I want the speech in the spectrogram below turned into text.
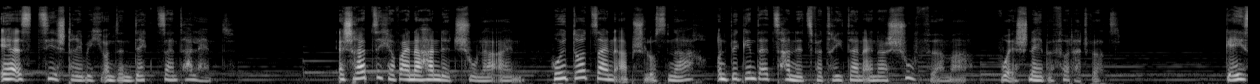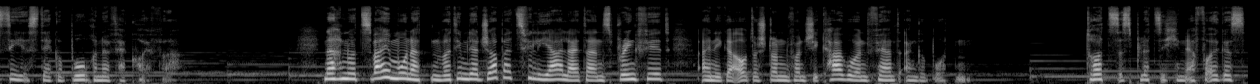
Er ist zielstrebig und entdeckt sein Talent. Er schreibt sich auf eine Handelsschule ein holt dort seinen Abschluss nach und beginnt als Handelsvertreter in einer Schuhfirma, wo er schnell befördert wird. Gacy ist der geborene Verkäufer. Nach nur zwei Monaten wird ihm der Job als Filialleiter in Springfield, einige Autostunden von Chicago entfernt, angeboten. Trotz des plötzlichen Erfolges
